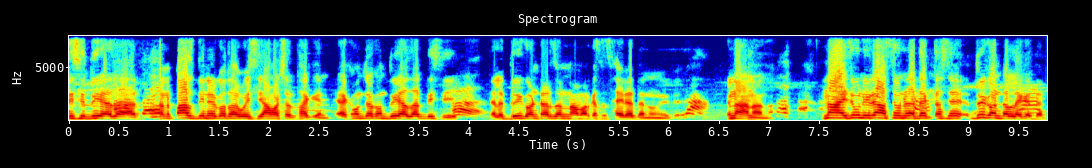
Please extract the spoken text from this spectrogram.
দিছি দুই হাজার মানে পাঁচ দিনের কথা কইছি আমার সাথে থাকেন এখন যখন দুই হাজার দিছি। তাহলে দুই ঘণ্টার জন্য আমার কাছে ছাইরা দেন উনিরে না, না না না এই যে উনিরা আছে উনিরা দেখতাছে দুই ঘণ্টা লেগে দেন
